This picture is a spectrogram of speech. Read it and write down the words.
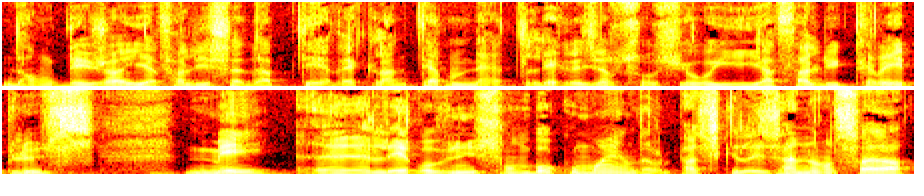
Donc déjà, il a fallu s'adapter avec l'Internet, les réseaux sociaux, il a fallu créer plus, mais euh, les revenus sont beaucoup moindres parce que les annonceurs,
